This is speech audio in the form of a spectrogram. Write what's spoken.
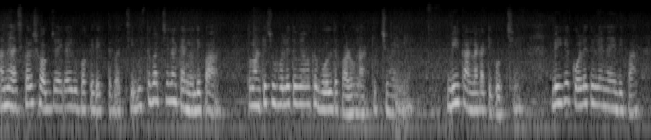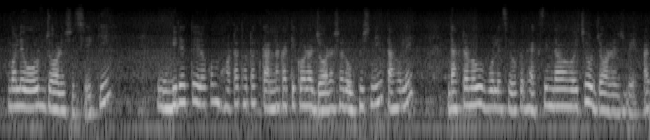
আমি আজকাল সব জায়গায় রূপাকে দেখতে পাচ্ছি। বুঝতে পারছি না কেন, দীপা? তোমার কিছু হলে তুমি আমাকে বলতে পারো না কিচ্ছু হয়নি। বীর কান্নাকাটি করছে। বীরকে কোলে তুলে নেয় দীপা। বলে, ওর জ্বর এসেছে। কি? বীরের তো এরকম হঠাৎ হঠাৎ কান্নাকাটি করা জ্বর আসার অভ্যেস নেই। তাহলে ডাক্তারবাবু বলেছে, ওকে ভ্যাকসিন দেওয়া হয়েছে, ওর জ্বর আসবে। আর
